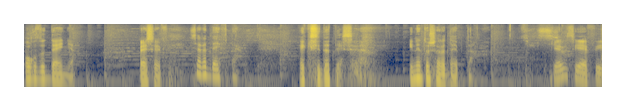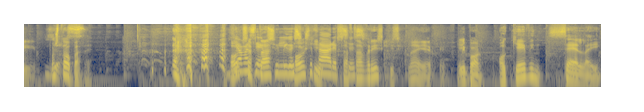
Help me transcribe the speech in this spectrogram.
89. Πες έφη. 47. 64. Είναι το 47. Κέρδισε η Εφή. Πώς το έπαθε; Για μας αυτά- έξω λίγο, εσύ όχι, Σε ξεθάρευσες. αυτά βρίσκει συχνά η Εφή. Λοιπόν, ο Κέβιν Σέλαϊ,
